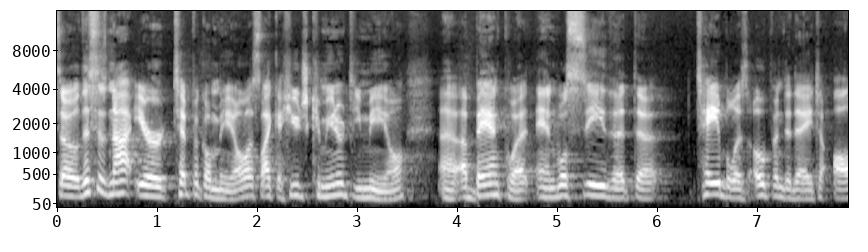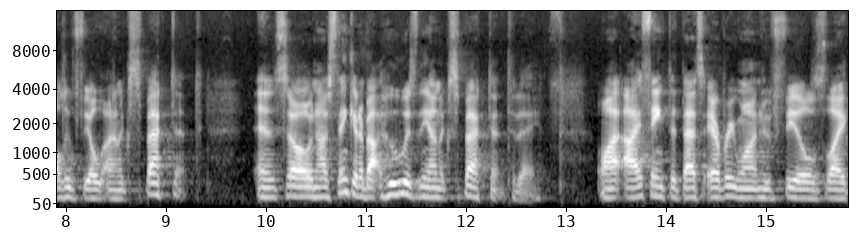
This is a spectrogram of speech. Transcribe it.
So this is not your typical meal. It's like a huge community meal, uh, a banquet, and we'll see that the table is open today to all who feel unexpected. And so, and I was thinking about who is the unexpected today. Well, I think that that's everyone who feels like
